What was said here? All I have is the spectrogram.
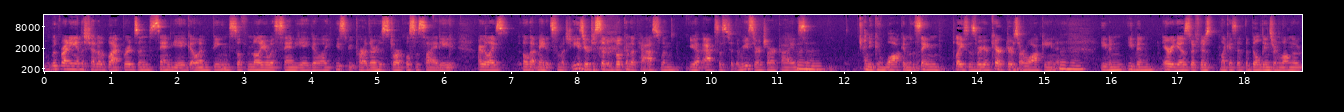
with writing in the Shadow of Blackbirds in San Diego and being so familiar with San Diego, I used to be part of their historical society. I realized, oh, that made it so much easier to set a book in the past when you have access to the research archives and mm-hmm. and you can walk in the same places where your characters are walking, and mm-hmm. even even areas if there's like I said, the buildings are no longer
